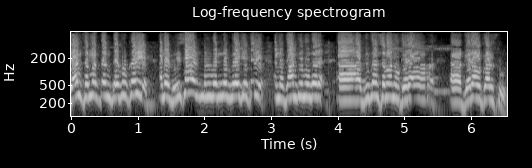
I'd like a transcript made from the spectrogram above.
જન સમર્થન ભેગું કરી અને વિશાળ મંદિરની ભેગી કરી અને ગાંધીનગર વિધાનસભાનું ઘેરાવ ઘેરાવ કરશું.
